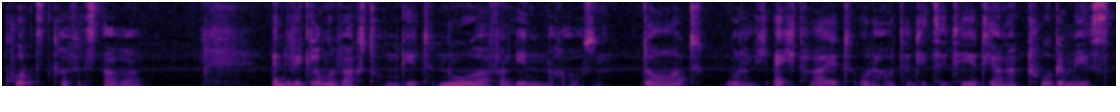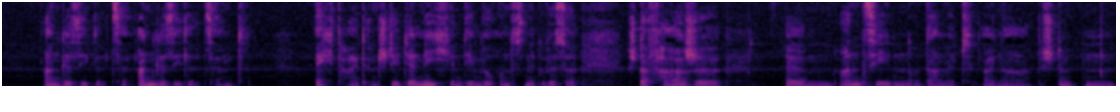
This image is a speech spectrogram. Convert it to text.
Kunstgriff ist aber, Entwicklung und Wachstum geht nur von innen nach außen. Dort, wo nämlich Echtheit oder Authentizität ja naturgemäß angesiedelt sind, angesiedelt sind. Echtheit entsteht ja nicht, indem wir uns eine gewisse Staffage ähm, anziehen und damit einer bestimmten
